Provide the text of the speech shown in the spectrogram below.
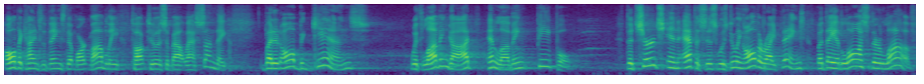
all the kinds of things that Mark Mobley talked to us about last Sunday. But it all begins with loving God and loving people. The church in Ephesus was doing all the right things, but they had lost their love.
